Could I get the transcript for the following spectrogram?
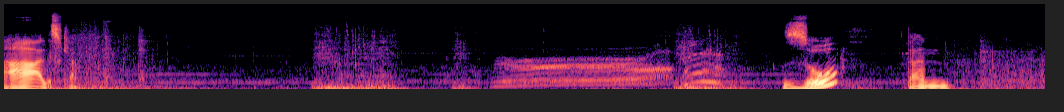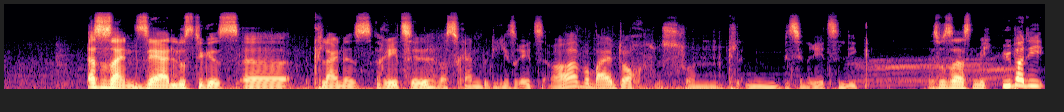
Ah, alles klar. So. Dann. Das ist ein sehr lustiges äh, kleines Rätsel, was kein wirkliches Rätsel war. Wobei doch, ist schon ein bisschen rätselig. Jetzt muss er das nämlich über die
